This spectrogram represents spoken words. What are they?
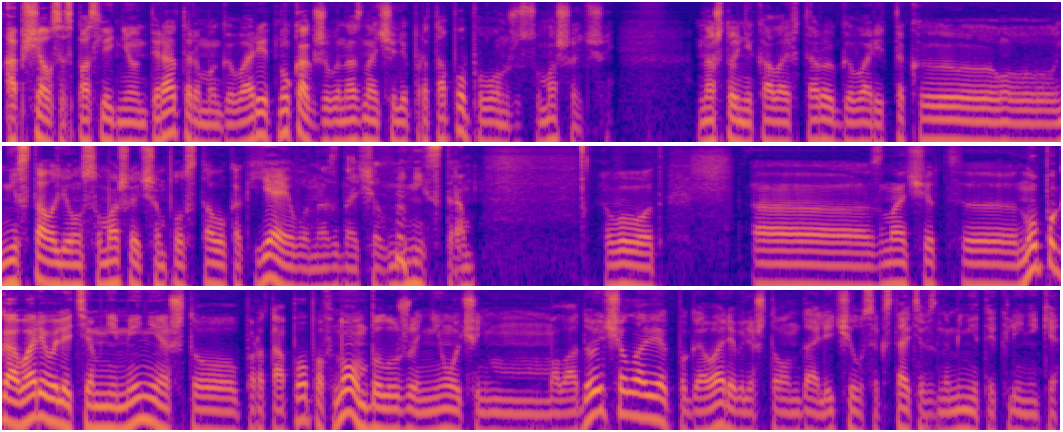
общался с последним императором и говорит, ну как же вы назначили Протопопова, он же сумасшедший. На что Николай II говорит, так э, не стал ли он сумасшедшим после того, как я его назначил министром? Вот. А, значит, э, ну, поговаривали, тем не менее, что Протопопов, ну, он был уже не очень молодой человек, поговаривали, что он, да, лечился, кстати, в знаменитой клинике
